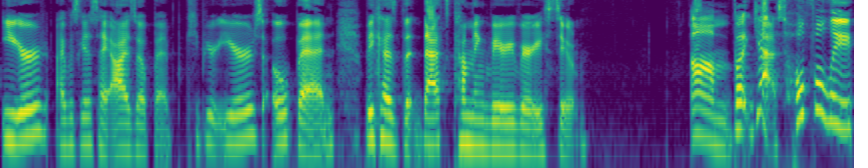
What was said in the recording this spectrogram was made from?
ear i was going to say eyes open keep your ears open because th- that's coming very very soon um but yes hopefully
